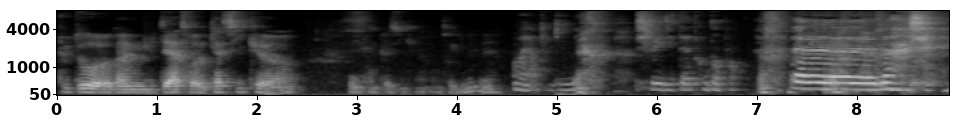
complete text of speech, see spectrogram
plutôt euh, quand même du théâtre classique euh, ou enfin classique euh, entre guillemets mais... Ouais, entre guillemets. je fais du théâtre contemporain. Euh, non, je,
